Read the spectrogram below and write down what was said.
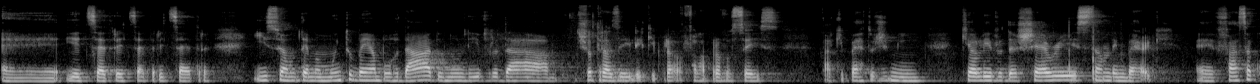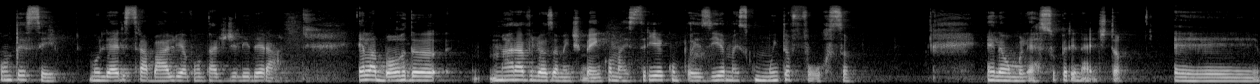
é, e etc, etc, etc. Isso é um tema muito bem abordado no livro da. Deixa eu trazer ele aqui para falar para vocês, aqui perto de mim, que é o livro da Sherry Standenberg, é, Faça Acontecer, Mulheres, Trabalho e a Vontade de Liderar. Ela aborda maravilhosamente bem, com maestria, com poesia, mas com muita força. Ela é uma mulher super inédita. É,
